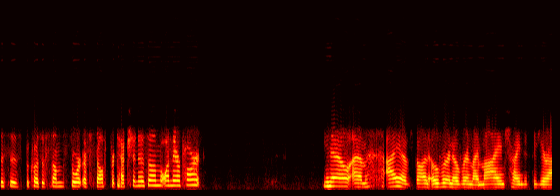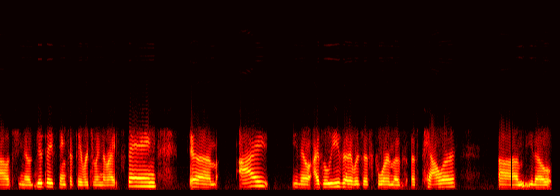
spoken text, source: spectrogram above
this is because of some sort of self-protectionism on their part? You know, um, I have gone over and over in my mind trying to figure out, you know, did they think that they were doing the right thing? Um, I, you know, I believe that it was a form of, of power. Um, you know,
